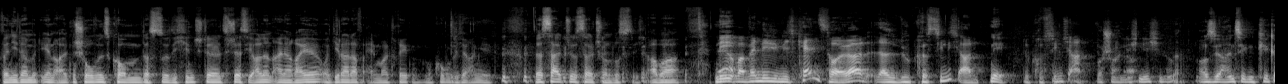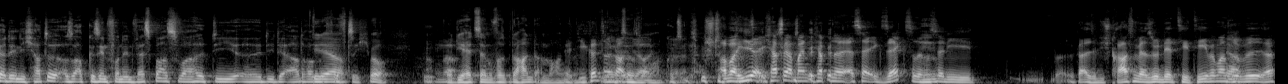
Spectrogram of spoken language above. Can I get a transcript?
wenn die da mit ihren alten Shovels kommen, dass du dich hinstellst, stellst die alle in eine Reihe und jeder darf einmal treten. Mal gucken, wie der angeht. Das ist halt, das ist halt schon lustig. Aber nee, Nee, aber wenn du die nicht kennst, Holger, also du kriegst die nicht an. Nee. Du kriegst die nicht an. Wahrscheinlich nicht. Ne? Also der einzige Kicker, den ich hatte, also abgesehen von den Vespas, war halt die, äh, die der die, der, R350. Ja. Die hättest du ja nur mit der Hand anmachen können. Die kannst du Ja, ja, das ja, ja so. ja. Aber hier, ich habe ja mein, ich habe eine SRX6, das ist ja die, also die Straßenversion der CT, wenn man Ja. so will. Ja.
